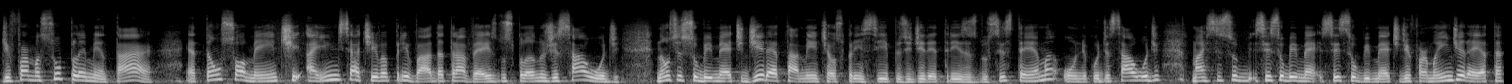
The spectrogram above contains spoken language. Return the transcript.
De forma suplementar, é tão somente a iniciativa privada através dos planos de saúde. Não se submete diretamente aos princípios e diretrizes do sistema, Único de Saúde, mas se, sub, se, submete, se submete de forma indireta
